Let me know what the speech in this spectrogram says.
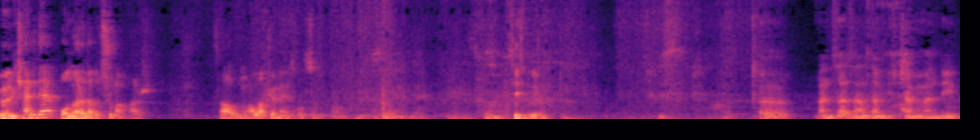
ölkəni də, onları da uçuruma aparır. Sağ olun, Allah köməyiniz olsun. Siz buyurun. Mən icazənizlə bir kəmi mən deyim.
